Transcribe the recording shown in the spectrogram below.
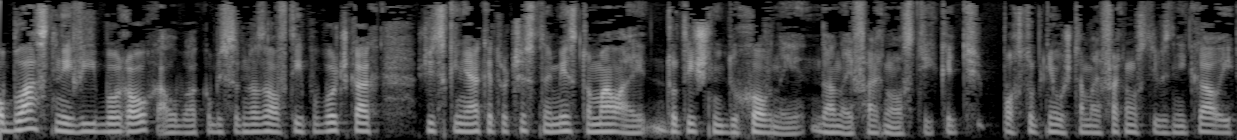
oblastných výboroch, alebo ako by som nazval v tých pobočkách, vždy nejaké to čestné miesto mal aj dotyčný duchovný danej farnosti, keď postupne už tam aj farnosti vznikali.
